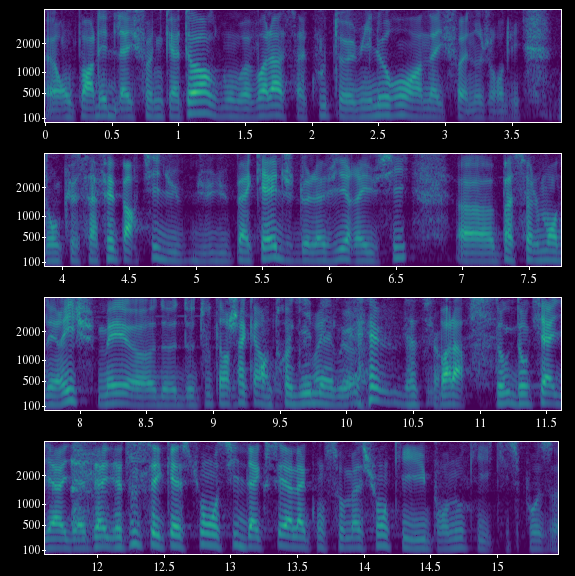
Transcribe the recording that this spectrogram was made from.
Euh, on parlait de l'iPhone 14, bon ben voilà, ça coûte 1000 euros un iPhone aujourd'hui. Donc ça fait partie du, package de la vie réussie, euh, pas seulement des riches, mais de, tout un chacun. Entre guillemets, oui, bien sûr. Voilà, donc il y, a toutes ces questions aussi d'accès à la consommation qui, pour nous, qui, se posent.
